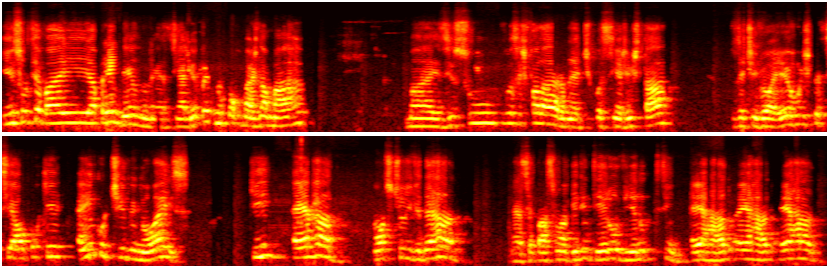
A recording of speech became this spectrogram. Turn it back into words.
Isso você vai aprendendo, né, assim, ali eu aprendi um pouco mais na marra, mas isso vocês falaram, né, tipo assim, a gente está suscetível a erro, em especial porque é incutido em nós que é errado, nosso estilo de vida é errado. Né, você passa uma vida inteira ouvindo que, sim, é errado, é errado, é errado.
